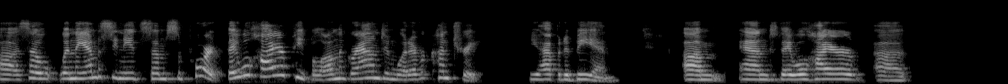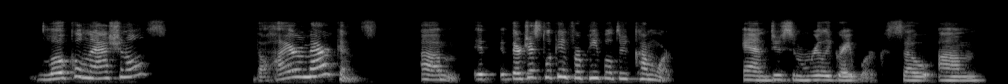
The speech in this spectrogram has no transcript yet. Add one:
Uh, so when the embassy needs some support, they will hire people on the ground in whatever country you happen to be in. Um, and they will hire uh, local nationals, they'll hire Americans. Um, it, they're just looking for people to come work and do some really great work. So um,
